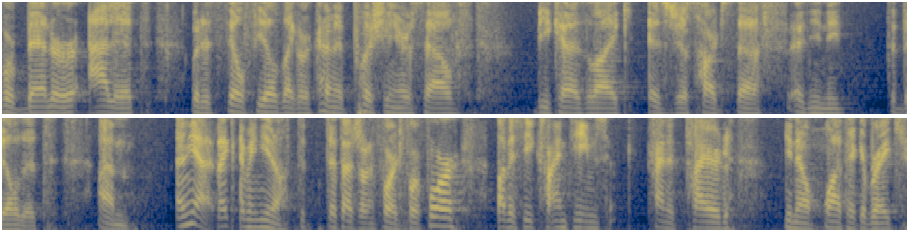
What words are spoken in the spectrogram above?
we're better at it, but it still feels like we're kind of pushing ourselves because like it's just hard stuff and you need to build it. Um, and yeah, like I mean, you know, to, to touch on 4844, obviously client teams kind of tired you know, want to take a break,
